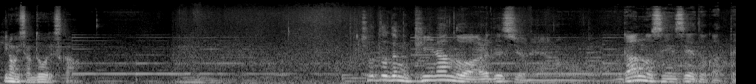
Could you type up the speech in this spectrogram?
ひろみさんどうですか？ちょっとでも気になるのはあれですよねがんの先生とかって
